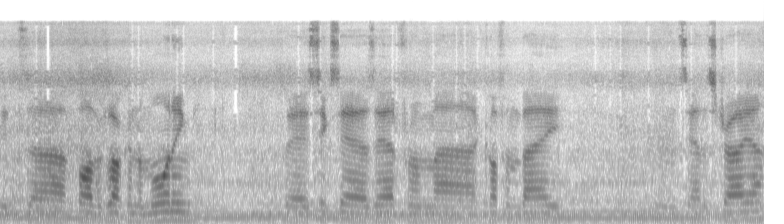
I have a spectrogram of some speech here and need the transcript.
It's uh, five o'clock in the morning. We're six hours out from uh, Coffin Bay in South Australia.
